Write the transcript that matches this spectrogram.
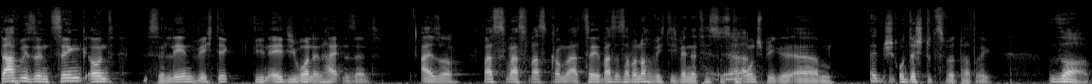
Dafür sind Zink und Selen wichtig, die in AG1 enthalten sind. Also, was, was, was kommt, erzähl. Was ist aber noch wichtig, wenn der Testosteronspiegel ähm, Äh, unterstützt wird, Patrick? So.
